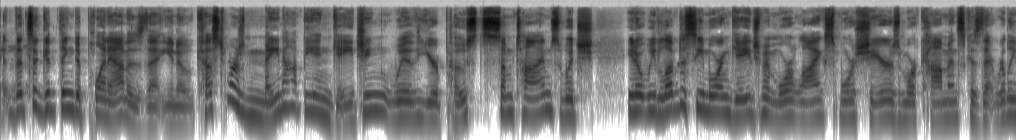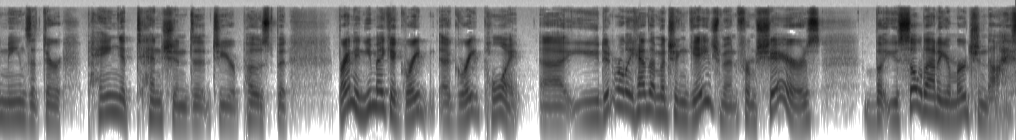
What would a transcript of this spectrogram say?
That's a good thing to point out is that you know customers may not be engaging with your posts sometimes, which you know, we'd love to see more engagement, more likes, more shares, more comments, because that really means that they're paying attention to, to your post. But Brandon, you make a great a great point. Uh, you didn't really have that much engagement from shares, but you sold out of your merchandise.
